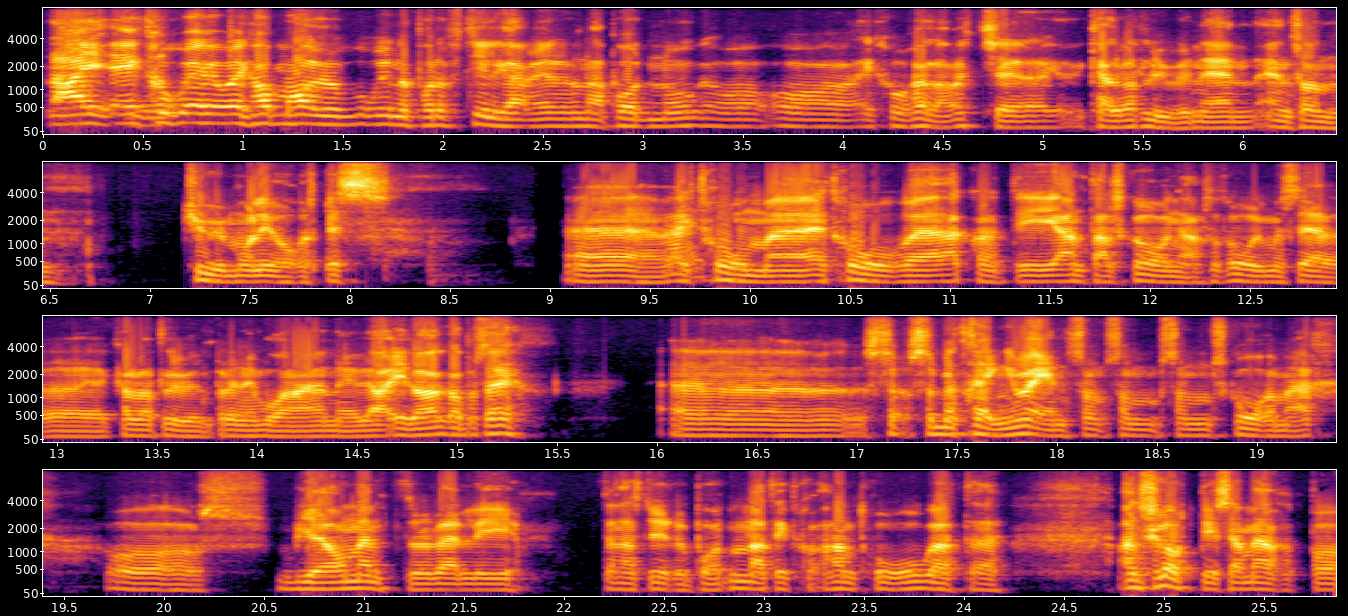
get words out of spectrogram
Nei, jeg tror, jeg, jeg, har jo vært inne på det tidligere i denne poden òg, og, og, jeg tror heller ikke Calvert Lewin er en, en sånn 20 mål i året spiss. Uh, jeg, tror vi, jeg tror uh, akkurat i antall skåringer så tror jeg vi ser uh, Calvert Lewin på det nivået han er i dag. på seg. Uh, så, så, vi trenger jo en som, som, som skårer mer. Og Bjørn nevnte det vel i denne styrepoden at tror, han tror òg at uh, Angelotti ser mer på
